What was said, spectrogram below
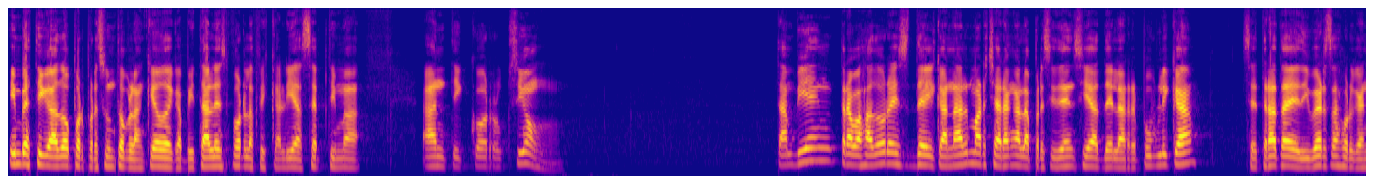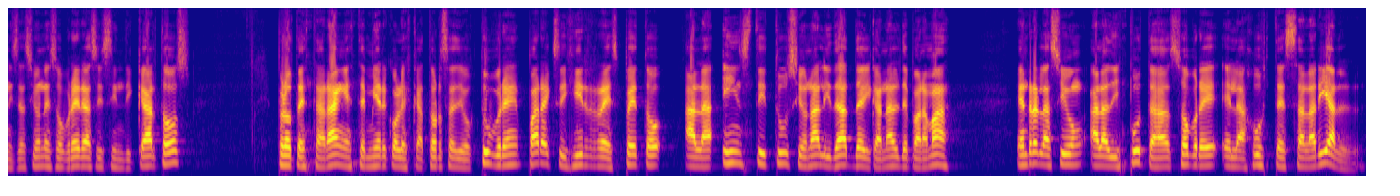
investigado por presunto blanqueo de capitales por la Fiscalía Séptima Anticorrupción. También trabajadores del canal marcharán a la presidencia de la República. Se trata de diversas organizaciones obreras y sindicatos. Protestarán este miércoles 14 de octubre para exigir respeto a la institucionalidad del Canal de Panamá en relación a la disputa sobre el ajuste salarial.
